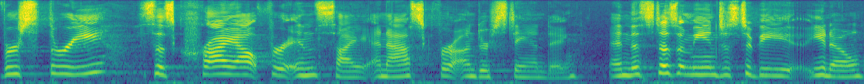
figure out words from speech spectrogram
Verse 3 says, Cry out for insight and ask for understanding. And this doesn't mean just to be, you know,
